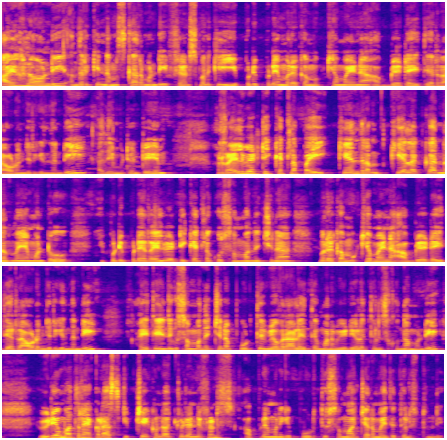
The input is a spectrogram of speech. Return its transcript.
హాయ్ హలో అండి. అందరికీ నమస్కారం అండి. ఫ్రెండ్స్ మనకి ఇప్పుడిప్పుడే మరొక ముఖ్యమైన అప్డేట్ అయితే రావడం జరిగిందండి. అదేమిటంటే రైల్వే టికెట్లపై కేంద్రం కీలక నిర్ణయం అంటూ ఇప్పుడిప్పుడే రైల్వే టికెట్లకు సంబంధించిన మరొక ముఖ్యమైన అప్డేట్ అయితే రావడం జరిగిందండి. అయితే ఇందుకు సంబంధించిన పూర్తి వివరాలు అయితే మన వీడియోలో తెలుసుకుందామండి. వీడియో మాత్రం ఎక్కడ స్కిప్ చేయకుండా చూడండి ఫ్రెండ్స్. అప్పుడే మనకి పూర్తి సమాచారం అయితే తెలుస్తుంది.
